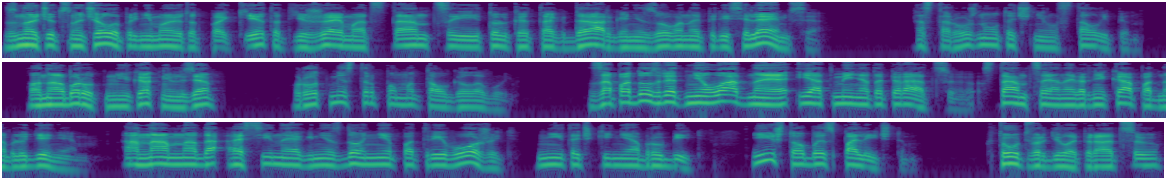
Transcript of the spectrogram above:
«Значит, сначала принимаю этот пакет, отъезжаем от станции, и только тогда организованно переселяемся?» Осторожно уточнил Столыпин. «А наоборот, никак нельзя?» Ротмистр помотал головой. Заподозрят неладное и отменят операцию. Станция наверняка под наблюдением. А нам надо осиное гнездо не потревожить, ниточки не обрубить. И чтобы с поличным. Кто утвердил операцию?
